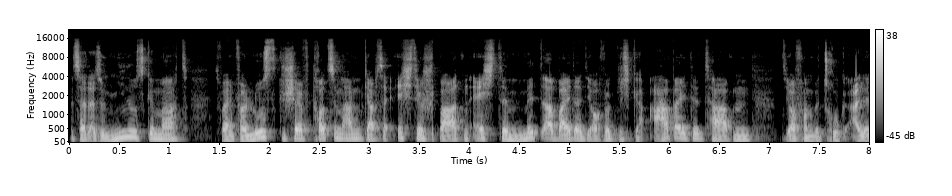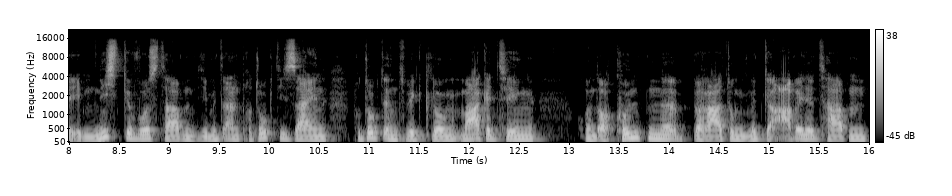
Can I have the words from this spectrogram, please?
es hat also Minus gemacht, es war ein Verlustgeschäft. Trotzdem gab es ja echte Sparten, echte Mitarbeiter, die auch wirklich gearbeitet haben, die auch vom Betrug alle eben nicht gewusst haben, die mit an Produktdesign, Produktentwicklung, Marketing und auch Kundenberatung mitgearbeitet haben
